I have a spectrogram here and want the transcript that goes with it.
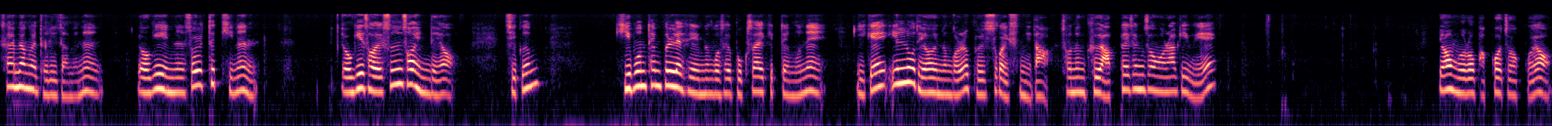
설명을 드리자면은 여기 있는 솔트 키는 여기서의 순서인데요. 지금 기본 템플릿에 있는 것을 복사했기 때문에 이게 1로 되어 있는 것을 볼 수가 있습니다. 저는 그 앞에 생성을 하기 위해 0으로 바꿔주었고요.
